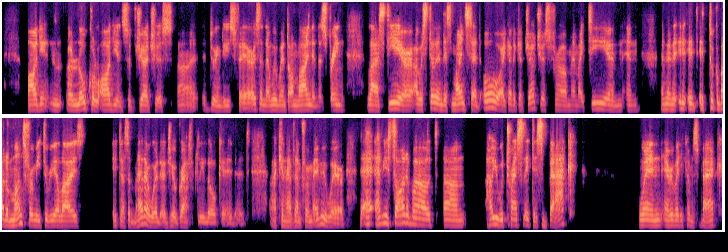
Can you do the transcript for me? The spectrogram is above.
audience a local audience of judges uh, during these fairs and then we went online in the spring last year, I was still in this mindset. Oh, I got to get judges from MIT, and and and then it, it, it took about a month for me to realize it doesn't matter where they're geographically located. I can have them from everywhere. Have you thought about um, how you would translate this back when everybody comes back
